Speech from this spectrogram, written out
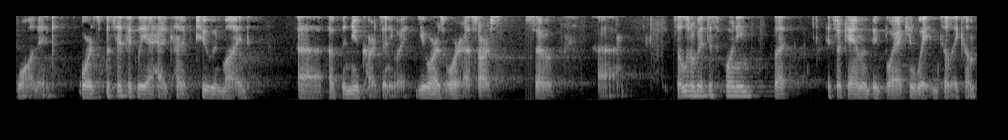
wanted, or specifically, I had kind of two in mind uh, of the new cards anyway, URs or SRs. So uh, it's a little bit disappointing, but it's okay. I'm a big boy. I can wait until they come.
